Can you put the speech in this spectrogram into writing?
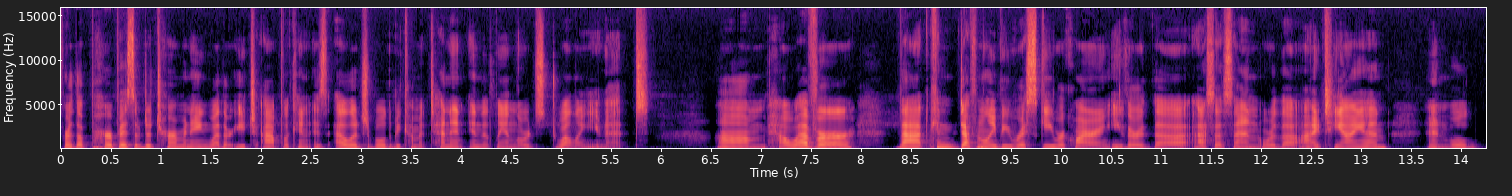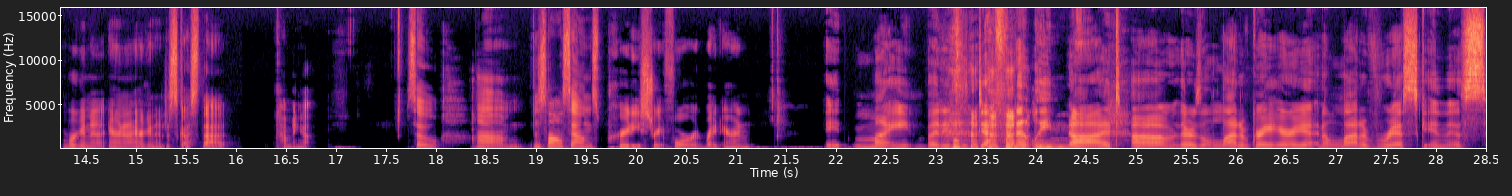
for the purpose of determining whether each applicant is eligible to become a tenant in the landlord's dwelling unit. Um, however, that can definitely be risky, requiring either the SSN or the ITIN, and we'll we're gonna Erin and I are gonna discuss that coming up. So um, this all sounds pretty straightforward, right, Erin? It might, but it's definitely not. Um, there's a lot of gray area and a lot of risk in this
